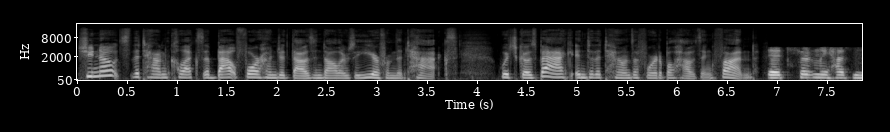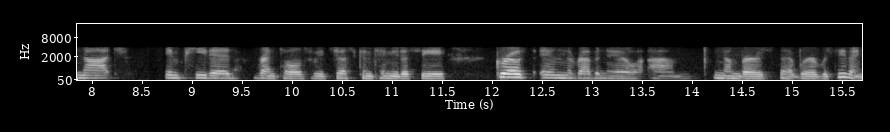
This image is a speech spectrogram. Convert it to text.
She notes the town collects about $400,000 a year from the tax which goes back into the town's affordable housing fund. It certainly has not impeded rentals. We just continue to see growth in the revenue um, numbers that we're receiving.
